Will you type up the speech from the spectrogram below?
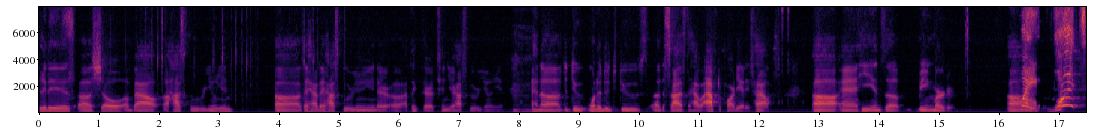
It is a show about a high school reunion. Uh, they have a high school reunion. Their, uh, I think they're a 10 year high school reunion. Mhm. and uh, the dude, one of the dudes, uh, decides to have an after party at his house, uh, and he ends up being murdered. Um, Wait, what?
